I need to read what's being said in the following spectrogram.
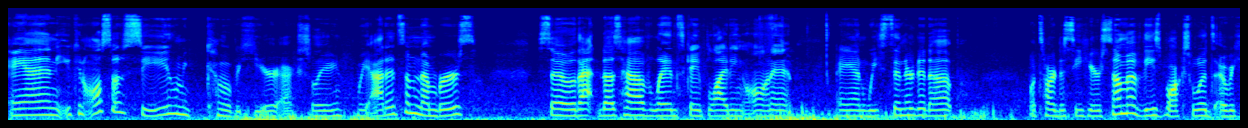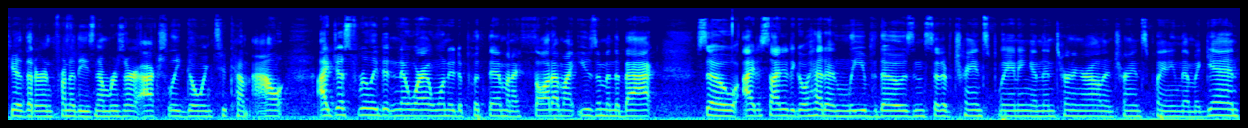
And you can also see, let me come over here actually, we added some numbers. So that does have landscape lighting on it and we centered it up. What's hard to see here, some of these boxwoods over here that are in front of these numbers are actually going to come out. I just really didn't know where I wanted to put them and I thought I might use them in the back. So I decided to go ahead and leave those instead of transplanting and then turning around and transplanting them again.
